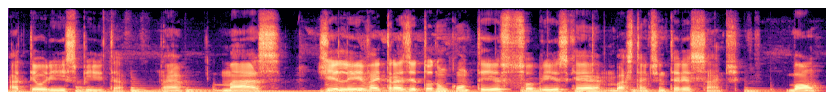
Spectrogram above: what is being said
a teoria espírita. Né? Mas Gelê vai trazer todo um contexto sobre isso que é bastante interessante. Bom,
